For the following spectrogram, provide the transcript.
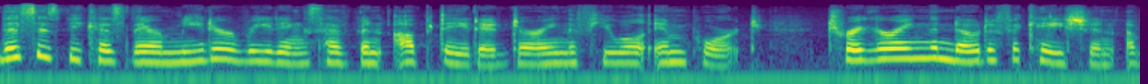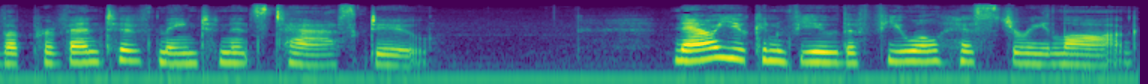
This is because their meter readings have been updated during the fuel import, triggering the notification of a preventive maintenance task due. Now you can view the fuel history log.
